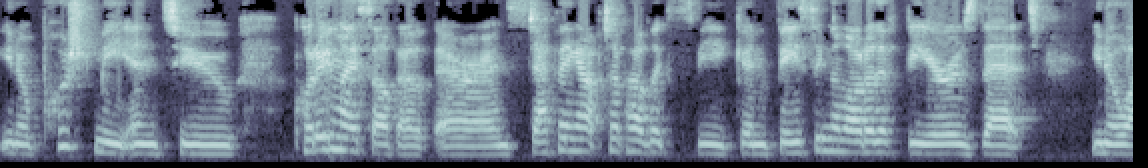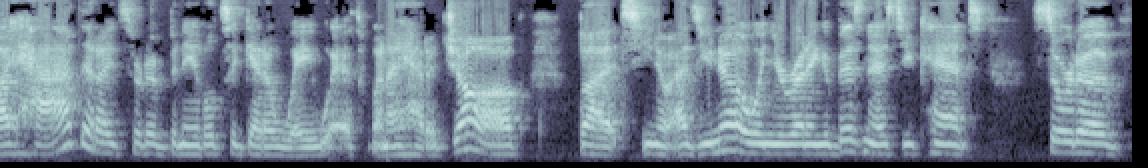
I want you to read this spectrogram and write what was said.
you know, pushed me into putting myself out there and stepping up to public speak and facing a lot of the fears that, you know, I had that I'd sort of been able to get away with when I had a job. But, you know, as you know, when you're running a business, you can't sort of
